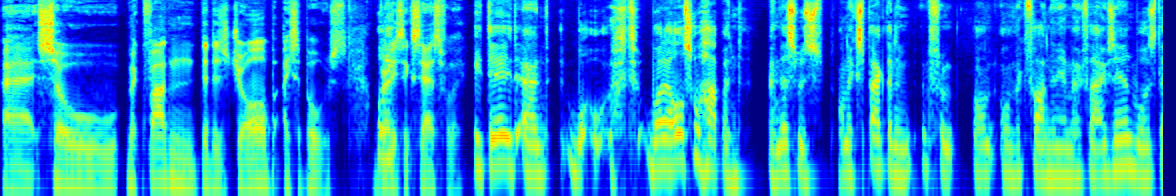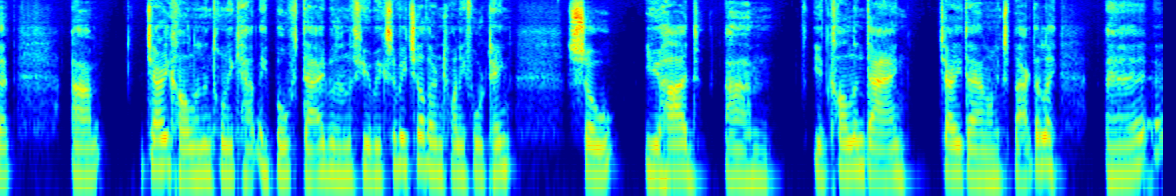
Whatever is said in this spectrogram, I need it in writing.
Uh, so McFadden did his job, I suppose, well, very he, successfully. He did, and what, what also happened, and this was unexpected from on, on McFadden and MI5's end, was that um, Gerry Conlon and Tony Catney both died within a few weeks of each other in 2014. So you had um, you had Conlon dying, Gerry dying unexpectedly, uh,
